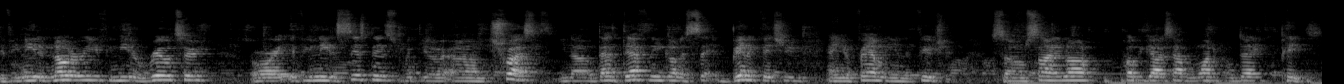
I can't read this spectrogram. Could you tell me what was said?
If you need a notary, if you need a realtor, or if you need assistance with your um, trust, you know, that's definitely going to benefit you and your family in the future. So I'm signing off. Hope you guys have a wonderful day. Peace.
